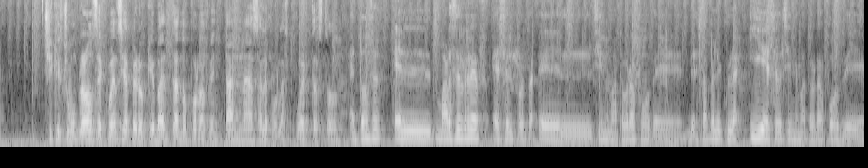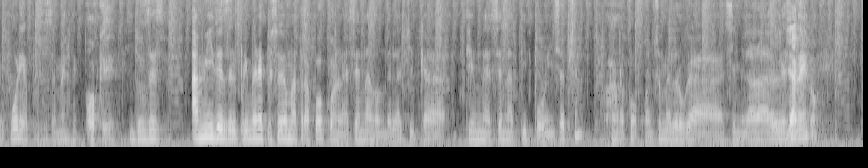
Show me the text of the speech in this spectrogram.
Sí, que es como un plano secuencia, pero que va entrando por las ventanas, sale por las puertas, todo. Entonces, el Marcel Reff es el, cinematógrafo de, de esta película y es el cinematógrafo de Euphoria, precisamente. Ok. Entonces, a mí desde el primer episodio me atrapó con la escena donde la chica tiene una escena tipo Inception, cuando co- consume droga similar a LSD. ¿no?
